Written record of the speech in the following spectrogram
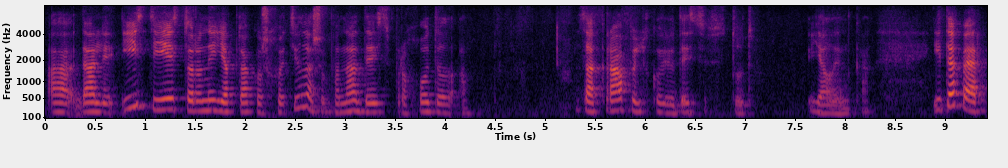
А, далі. І з цієї сторони я б також хотіла, щоб вона десь проходила за крапелькою, десь тут ялинка. І тепер,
